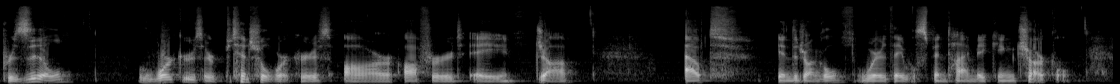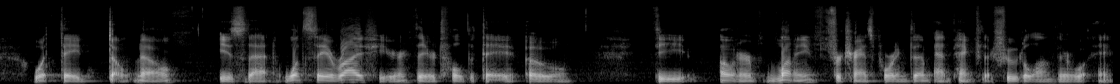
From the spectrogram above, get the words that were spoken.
Brazil, workers or potential workers are offered a job out in the jungle where they will spend time making charcoal. What they don't know is that once they arrive here, they are told that they owe the owner money for transporting them and paying for their food along their way,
